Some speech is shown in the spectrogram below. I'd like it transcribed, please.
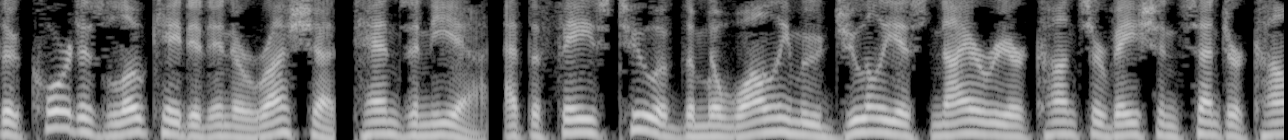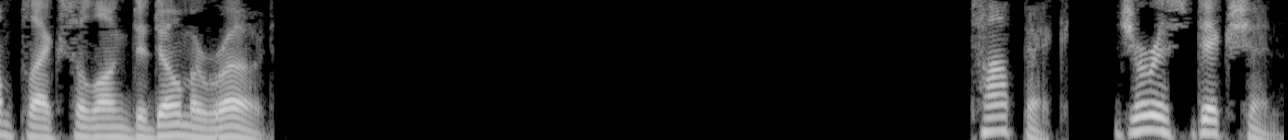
the court is located in Arusha, Tanzania, at the Phase 2 of the Mwalimu Julius Nyerere Conservation Center complex along Dodoma Road. Topic: Jurisdiction.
